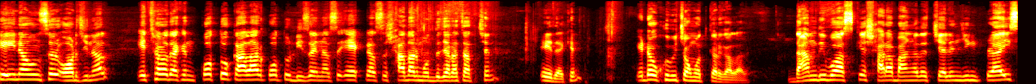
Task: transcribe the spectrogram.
টেন আউন্সের অরিজিনাল এছাড়াও দেখেন কত কালার কত ডিজাইন আছে। একটা আছে সাদার মধ্যে যারা চাচ্ছেন এই দেখেন। এটাও খুবই চমৎকার কালার দাম দিব আজকে সারা বাংলাদেশ চ্যালেঞ্জিং প্রাইস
